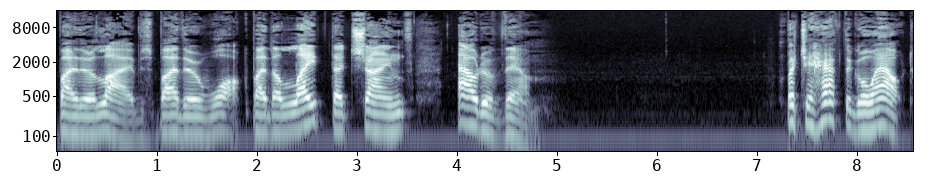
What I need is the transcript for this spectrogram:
by their lives, by their walk, by the light that shines out of them. But you have to go out.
